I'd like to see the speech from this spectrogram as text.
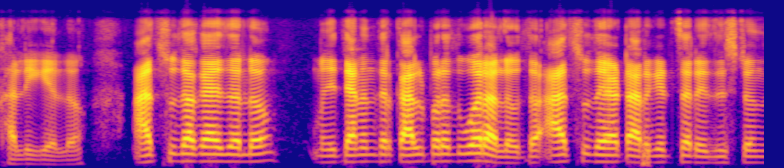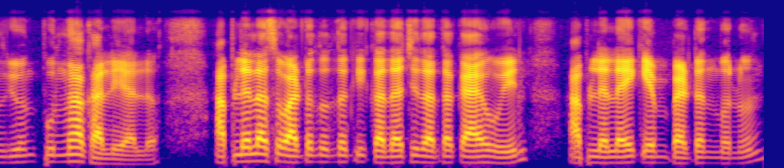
खाली गेलं. आज सुद्धा काय झालं? म्हणजे त्यानंतर काल परत वर आलं होतं. आज सुद्धा या टार्गेटचा रेजिस्टन्स घेऊन पुन्हा खाली आलं. आपल्याला असं वाटत होतं की कदाचित आता काय होईल? आपल्याला एक एम पॅटर्न बनून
